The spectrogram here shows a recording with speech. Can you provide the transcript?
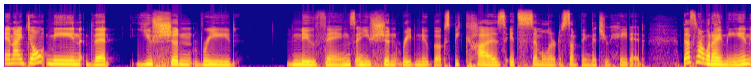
And I don't mean that you shouldn't read new things and you shouldn't read new books because it's similar to something that you hated. That's not what I mean.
